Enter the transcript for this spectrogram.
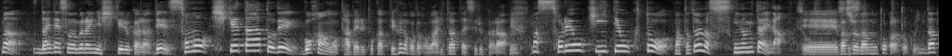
まあ、大体そのぐらいに引けるからでその引けた後でご飯を食べるとかっていうふうなことが割とあったりするから、うん。まあ、それを聞いておくと、まあ、例えばすすきのみたいな、そえー場所だとかは特に。だっ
